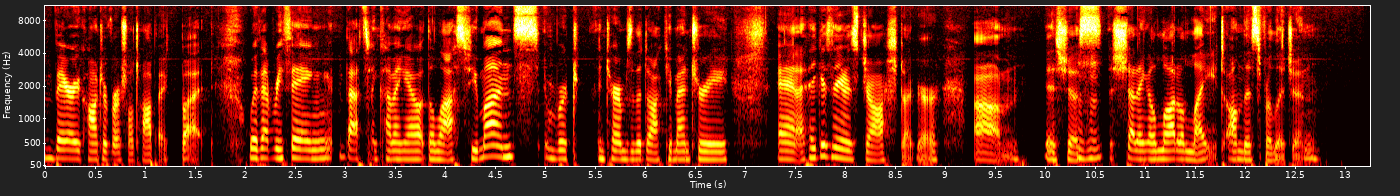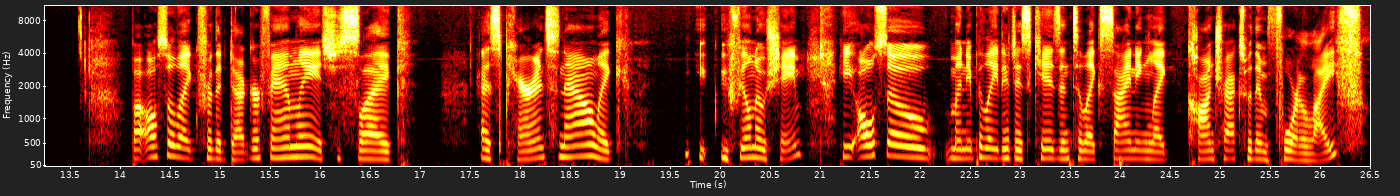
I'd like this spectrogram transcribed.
very controversial topic, but with everything that's been coming out the last few months in, ret- in terms of the documentary, and I think his name is Josh Duggar, um, is just mm-hmm. shedding a lot of light on this religion. But also, like, for the Duggar family, it's just like, as parents now, like, you, you feel no shame. He also manipulated his kids into like signing like contracts with him for life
